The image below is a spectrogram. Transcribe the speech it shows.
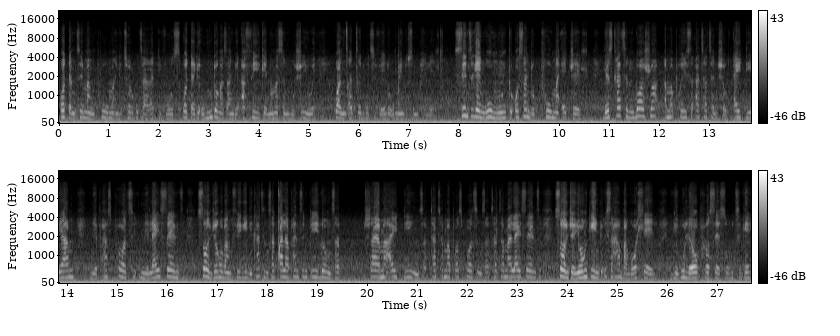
kodwa ngithe mangiphuma ngithola ukuthi akadivorce kodwa ke umuntu ongazange afike noma sengiboshiwe kwangicacela ukuthi vele umendo somphelele since ke ngumuntu osanda ukuphuma ejele lesikhathi ngiboshwa amaphoyisa athatha ngisho ID yami nepassport nelicense. So njengoba ngifikile ikhathi ngisaqala phansi impilo ngisa shaya ama-ID ngisathatha ama-passport ngisathatha ama-license. So nje yonke into isahamba ngohlelo. Ngikuleyo process ukuthi ke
